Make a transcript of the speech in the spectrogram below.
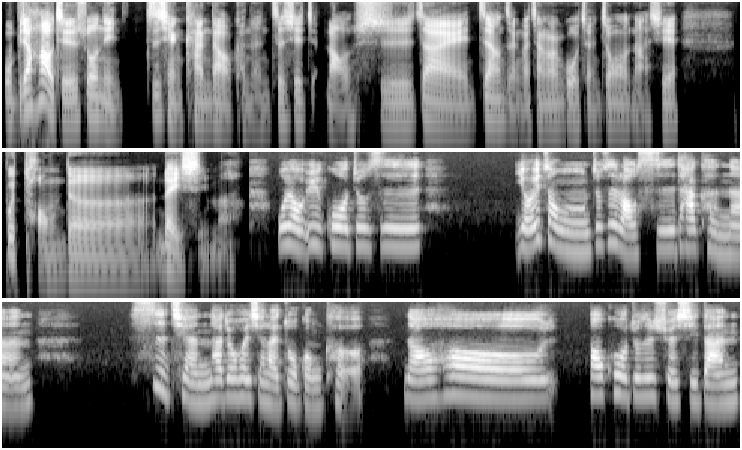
我比较好奇是说，你之前看到可能这些老师在这样整个参观过程中有哪些不同的类型吗？我有遇过，就是有一种就是老师他可能事前他就会先来做功课，然后。包括就是学习单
